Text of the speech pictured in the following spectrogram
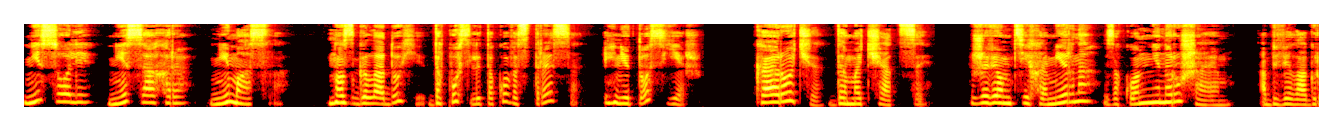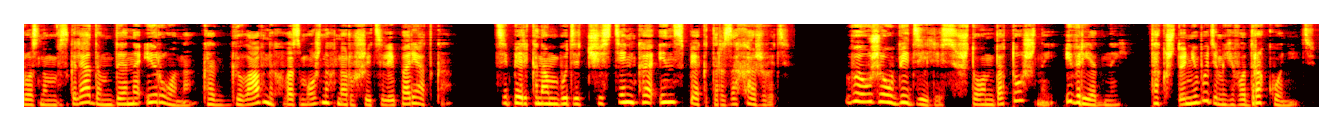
Ни соли, ни сахара, ни масла. Но с голодухи, да после такого стресса, и не то съешь. Короче, домочадцы, живем тихо-мирно, закон не нарушаем. Обвела грозным взглядом Дэна и Рона, как главных возможных нарушителей порядка. Теперь к нам будет частенько инспектор захаживать. Вы уже убедились, что он дотошный и вредный, так что не будем его драконить.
